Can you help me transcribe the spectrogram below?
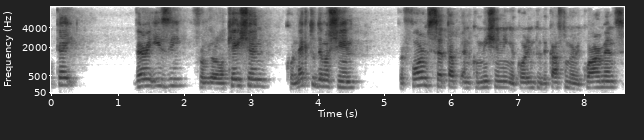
Okay, very easy from your location, connect to the machine, perform setup and commissioning according to the customer requirements,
